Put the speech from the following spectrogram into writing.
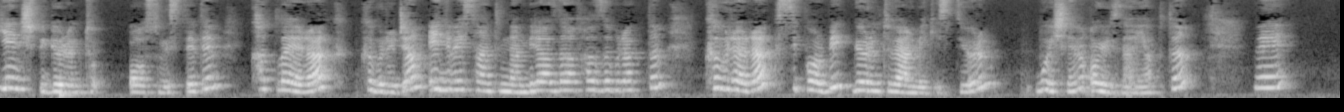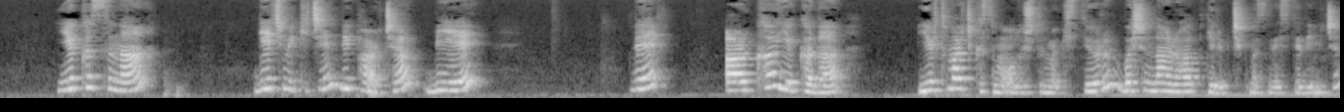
Geniş bir görüntü olsun istedim. Katlayarak kıvıracağım. 55 santimden biraz daha fazla bıraktım kıvırarak spor bir görüntü vermek istiyorum. Bu işlemi o yüzden yaptım. Ve yakasına geçmek için bir parça biye ve arka yakada yırtmaç kısmı oluşturmak istiyorum. Başından rahat girip çıkmasını istediğim için.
